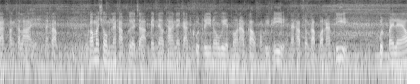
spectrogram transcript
การพังทลายนะครับ ก็มาชมนะครับเพื่อจะเป็นแนวทางในการขุดรีโนเวทบ่อน้ำเก่าของพี่ๆนะครับสำหรับบ่อน้ำที่ขุดไปแล้ว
